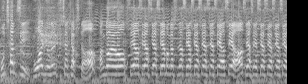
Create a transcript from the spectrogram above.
못 참지 보안요원을 귀찮게 합시다 반가워요 세야 세야 세야 세야 반갑습니다 세야 세야 세야 세야 세야 세야 세야 세야 세야 세야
